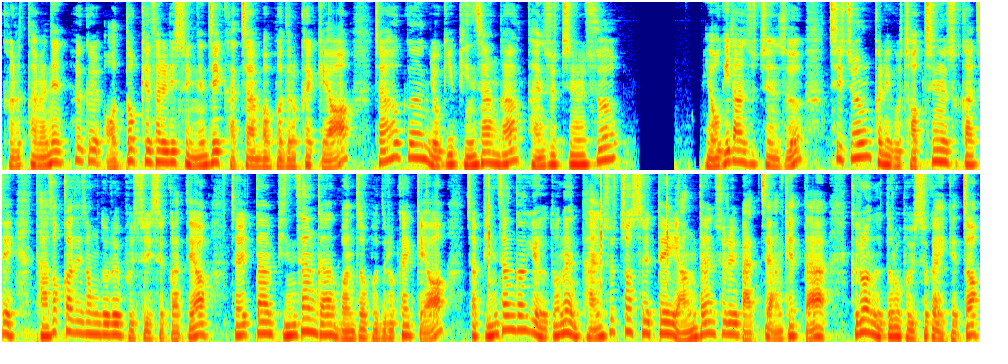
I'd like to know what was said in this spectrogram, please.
그렇다면은 흑을 어떻게 살릴 수 있는지 같이 한번 보도록 할게요. 자, 흑은 여기 빈삼각, 단수치는 수, 여기 단수 치는 수, 치중, 그리고 저 치는 수까지 다섯 가지 정도를 볼 수 있을 것 같아요. 자, 일단 빈삼각 먼저 보도록 할게요. 자, 빈삼각의 의도는 단수 쳤을 때 양단수를 맞지 않겠다. 그런 의도로 볼 수가 있겠죠.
